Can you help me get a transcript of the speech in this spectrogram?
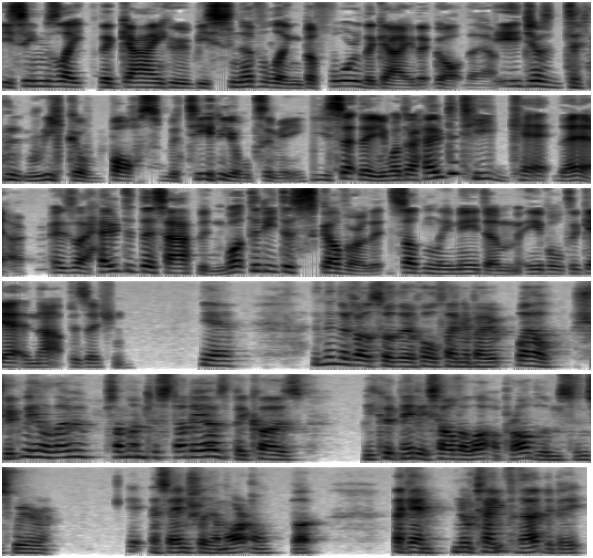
He seems like the guy who would be sniveling before the guy that got there. He just didn't reek of boss material to me. You sit there, you wonder, how did he get there? It's like, how did this happen? What did he discover that suddenly made him able to get in that position? Yeah. And then there's also the whole thing about, well, should we allow someone to study us? Because we could maybe solve a lot of problems since we're essentially immortal. But again, no time for that debate.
